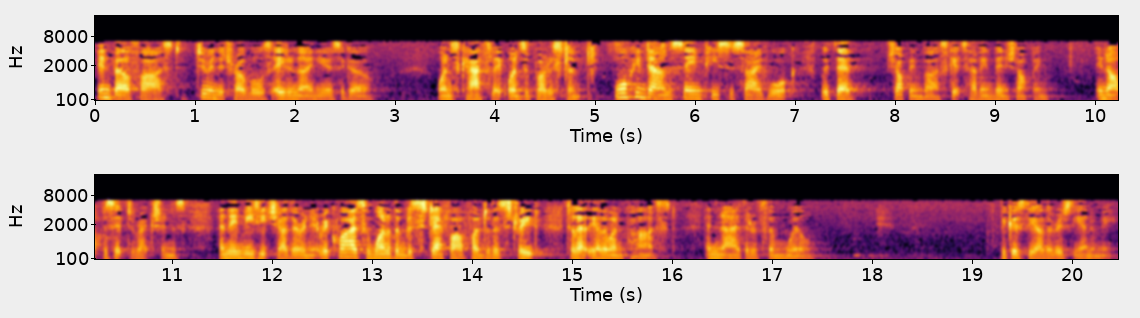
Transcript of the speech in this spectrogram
in Belfast during the Troubles eight or nine years ago one's Catholic, one's a Protestant, walking down the same piece of sidewalk with their shopping baskets, having been shopping in opposite directions, and they meet each other, and it requires for one of them to step off onto the street to let the other one pass, and neither of them will, because the other is the enemy.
